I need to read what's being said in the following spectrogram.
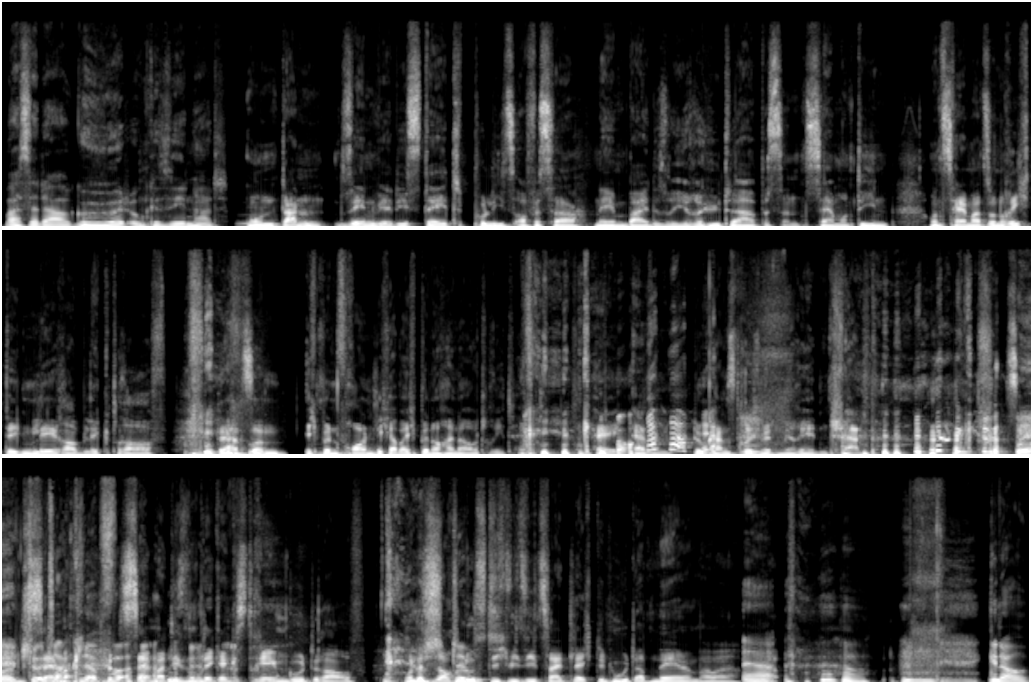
Was er da gehört und gesehen hat. Und dann sehen wir, die State Police Officer nehmen beide so ihre Hüte ab. Es sind Sam und Dean. Und Sam hat so einen richtigen Lehrerblick drauf. Der hat so ein, ich bin freundlich, aber ich bin auch eine Autorität. Hey, Evan, du kannst ruhig mit mir reden, Champ. so, und Sam. Sam hat diesen Blick extrem gut drauf. Und es ist auch lustig, wie sie zeitgleich den Hut abnehmen, aber Ja. ja. genau,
